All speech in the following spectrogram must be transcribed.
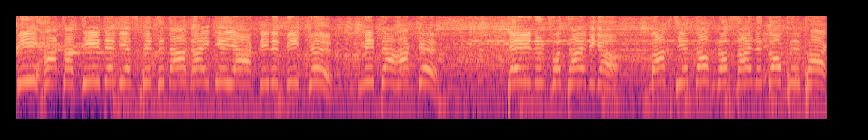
Wie hat er den denn jetzt bitte da reingejagt, in den Winkel mit der Hacke? Der Innenverteidiger macht hier doch noch seinen Doppelpack.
